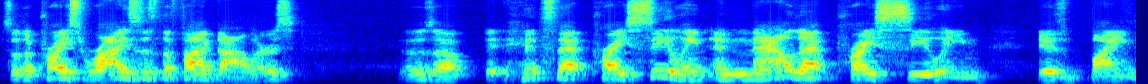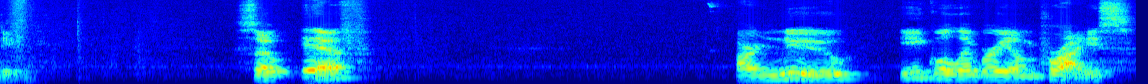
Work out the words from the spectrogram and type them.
So the price rises the $5, goes up, it hits that price ceiling, and now that price ceiling is binding. So if our new equilibrium price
